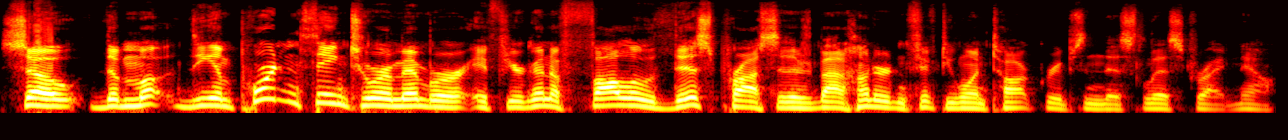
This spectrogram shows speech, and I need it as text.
So the the important thing to remember if you're going to follow this process, there's about 151 talk groups in this list right now.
